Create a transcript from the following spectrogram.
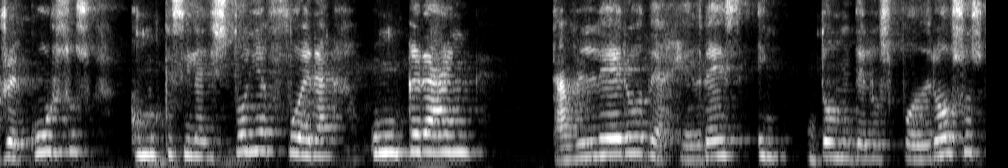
Recursos, como que si la historia fuera un gran tablero de ajedrez en donde los poderosos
